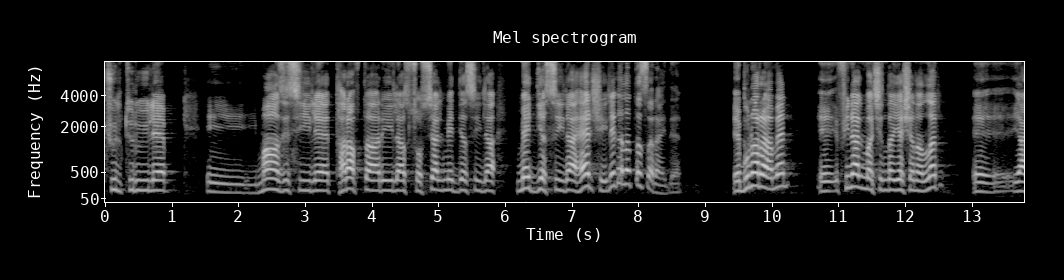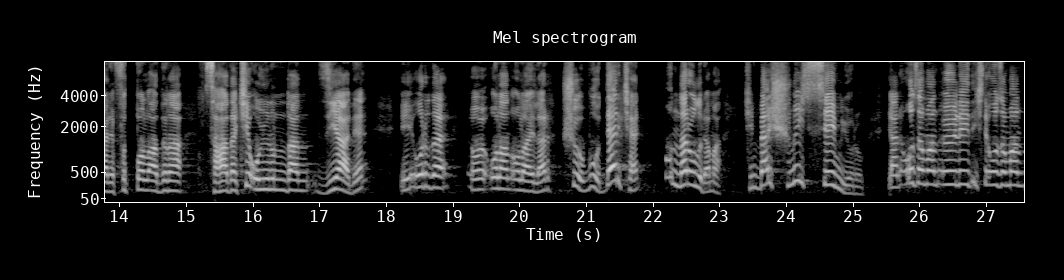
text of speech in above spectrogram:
kültürüyle, e, mazisiyle, taraftarıyla, sosyal medyasıyla, medyasıyla, her şeyle Galatasaray'dı. E buna rağmen e, final maçında yaşananlar e, yani futbol adına sahadaki oyunundan ziyade e, orada e, olan olaylar şu bu derken onlar olur ama şimdi ben şunu hiç sevmiyorum. Yani o zaman öyleydi işte o zaman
